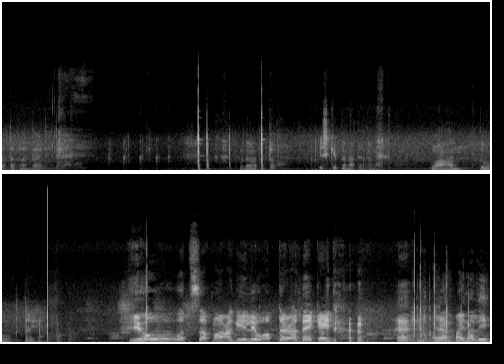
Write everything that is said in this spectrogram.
Matatagalan tayo dito. Punta natin to. Skip na natin ito. 1, 2, 3. Yo! What's up mga kagiliw? After a decade! Ayan, finally!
